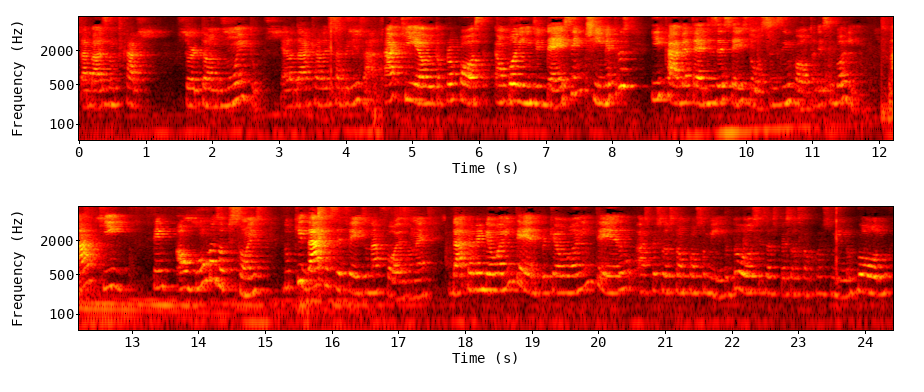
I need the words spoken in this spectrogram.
Para a base não ficar tortando muito, ela dá aquela estabilizada. Aqui é outra proposta, é um bolinho de 10 centímetros e cabe até 16 doces em volta desse bolinho. Aqui tem algumas opções do que dá para ser feito na Foison, né? Dá para vender o ano inteiro, porque o ano inteiro as pessoas estão consumindo doces, as pessoas estão consumindo bolo.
